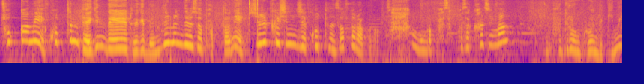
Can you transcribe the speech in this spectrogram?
촉감이 코튼 백인데 되게 맨들맨들해서 봤더니 실크 심지의 코튼을 썼더라고요. 싹 뭔가 바삭바삭하지만 좀 부드러운 그런 느낌이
